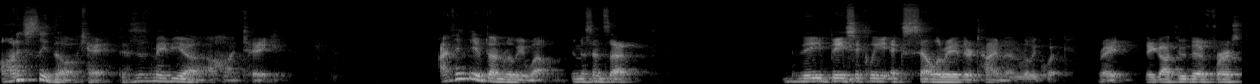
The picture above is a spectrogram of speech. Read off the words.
Honestly, though, okay, this is maybe a, a hot take. I think they've done really well in the sense that they basically accelerated their timeline really quick, right? They got through their first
